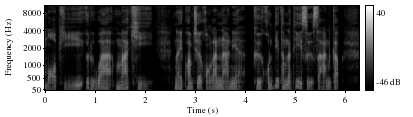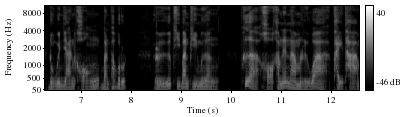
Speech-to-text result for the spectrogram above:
หมอผีหรือว่าม้าขี่ ในความเชื่อของล้านนาเนี่ยคือคนที่ทำหน้าที่สื่อสารกับดวงวิญญาณของบรรพบุรุษ หรือผีบ้านผีเมือง เพื่อขอคำแนะนำหรือว่าไถ่ถาม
